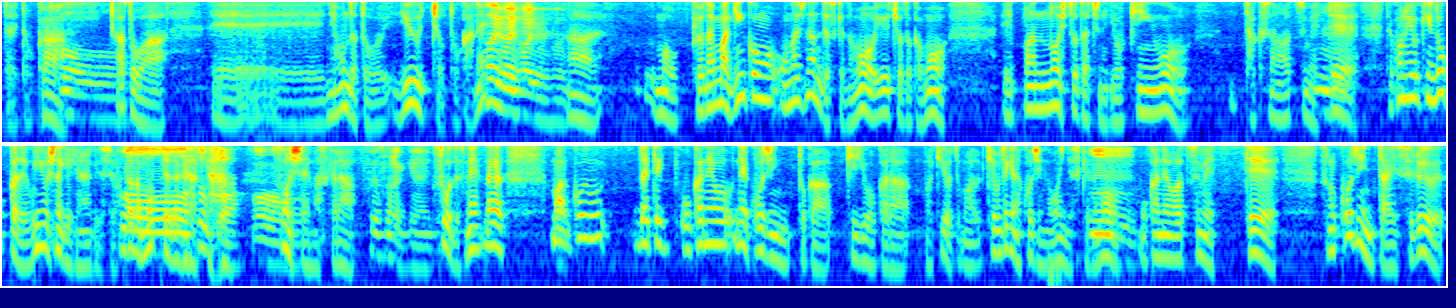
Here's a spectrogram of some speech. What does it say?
たりとか、あとは、えー日本だとゆうちょとかね、もう巨大まあ銀行も同じなんですけどもゆうちょとかも一般の人たちの預金をたくさん集めて、うん。でこの預金どっかで運用しなきゃいけないわけですよ。ただ持ってるだけだったらら損しちゃいますから。増やさなきゃいけない。そうですね。だからまあこの大体お金をね個人とか企業から、まあ、企業ってまあ基本的には個人が多いんですけども、うん。お金を集めてその個人に対する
